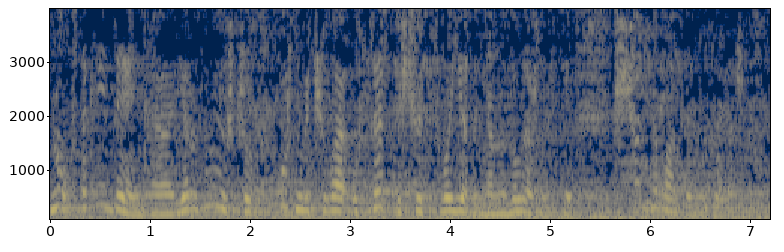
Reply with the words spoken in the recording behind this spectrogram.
Ну, в такий день е, я розумію, що кожен відчуває у серці щось своє до Дня Незалежності. Що для вас День Незалежності?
